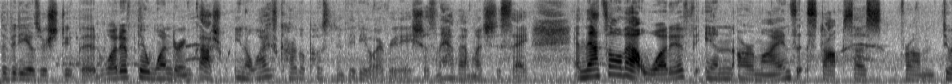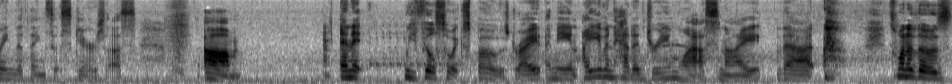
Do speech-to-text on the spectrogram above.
the videos are stupid? What if they're wondering, gosh, you know, why is Carla posting a video every day? She doesn't have that much to say. And that's all that what if in our minds that stops us from doing the things that scares us. Um, and it, we feel so exposed, right? I mean, I even had a dream last night that it's one of those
